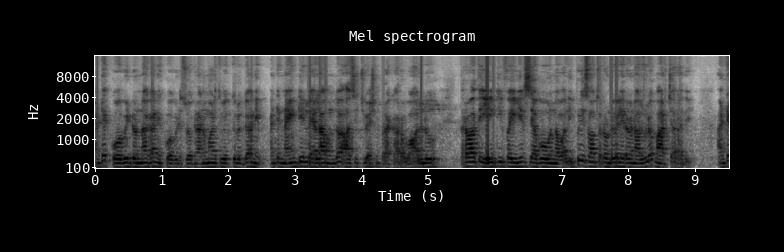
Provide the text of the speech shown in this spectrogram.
అంటే కోవిడ్ ఉన్నా కానీ కోవిడ్ సోకిన అనుమానిత వ్యక్తులకు కానీ అంటే నైన్టీన్లో ఎలా ఉందో ఆ సిచ్యువేషన్ ప్రకారం వాళ్ళు తర్వాత ఎయిటీ ఫైవ్ ఇయర్స్ అబోవ్ ఉన్న వాళ్ళు ఇప్పుడు ఈ సంవత్సరం రెండు వేల ఇరవై నాలుగులో మార్చారు అది. అంటే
